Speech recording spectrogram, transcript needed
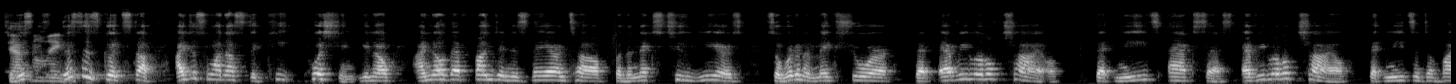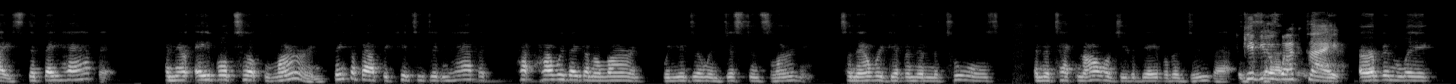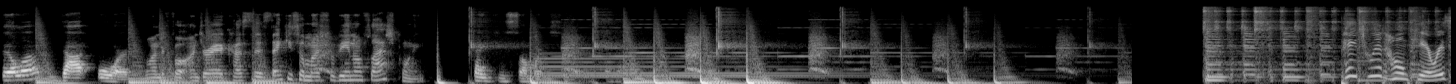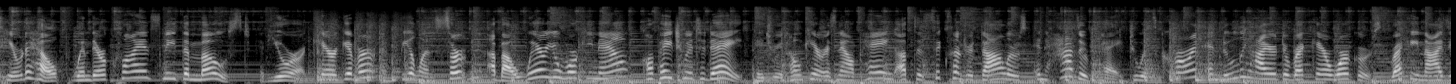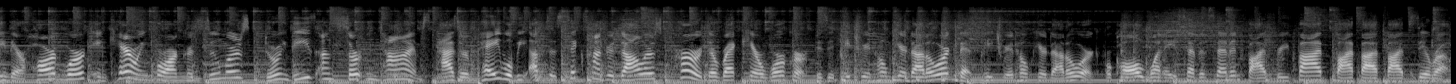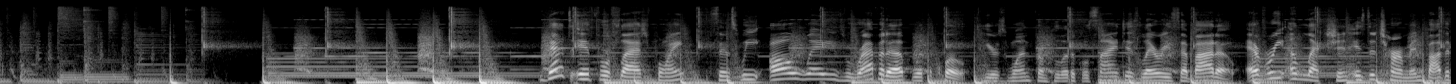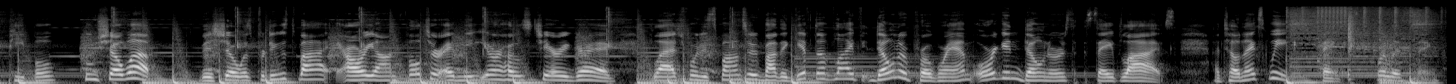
Definitely. This, this is good stuff. I just want us to keep pushing. You know, I know that funding is there until for the next two years. So we're going to make sure that every little child that needs access, every little child that needs a device, that they have it and they're able to learn. Think about the kids who didn't have it. How, how are they going to learn when you're doing distance learning? So now we're giving them the tools and the technology to be able to do that. Give exactly. your website. UrbanLeaguePhila.org. Wonderful. Andrea Custis, thank you so much for being on Flashpoint. Thank you so much. Patriot Home Care is here to help when their clients need them most. If you are a caregiver and feel uncertain about where you're working now, call Patriot today. Patriot Home Care is now paying up to $600 in hazard pay to its current and newly hired direct care workers, recognizing their hard work in caring for our consumers during these uncertain times. Hazard pay will be up to $600 per direct care worker. Visit patriothomecare.org, that's patriothomecare.org, or call 1 877 535 5550. That's it for Flashpoint. Since we always wrap it up with a quote, here's one from political scientist Larry Sabato Every election is determined by the people who show up. This show was produced by Ariane Fulcher and me, your host, Cherri Gregg. Flashpoint is sponsored by the Gift of Life Donor Program. Organ donors save lives. Until next week, thanks for listening.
